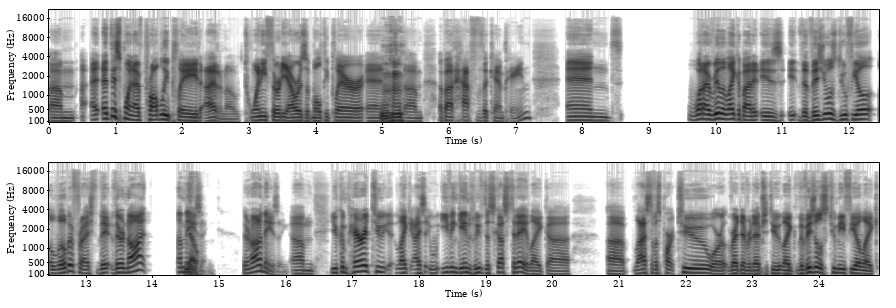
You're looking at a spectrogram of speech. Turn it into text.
Um, at, at this point, I've probably played, I don't know, 20, 30 hours of multiplayer and Mhm. um, about half of the campaign. And what I really like about it is it, the visuals do feel a little bit fresh. They, they're not amazing. They're not amazing. Um, you compare it to, like I say, even games we've discussed today, like uh, uh, Last of Us Part Two or Red Dead Redemption Two. Like the visuals to me feel like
